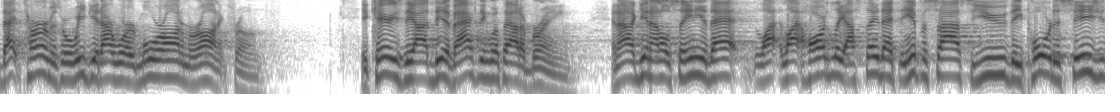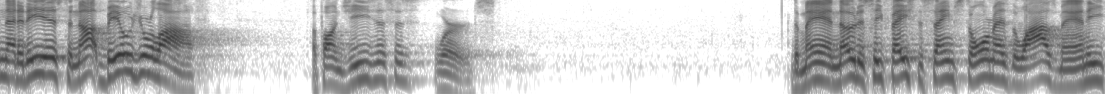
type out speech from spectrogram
that term is where we get our word moron or moronic from. It carries the idea of acting without a brain. And I, again, I don't say any of that light, lightheartedly. I say that to emphasize to you the poor decision that it is to not build your life upon Jesus' words. The man, notice he faced the same storm as the wise man. He,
